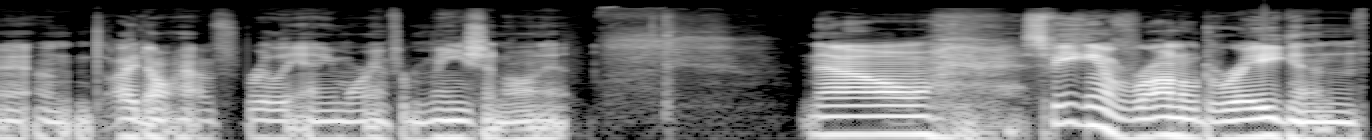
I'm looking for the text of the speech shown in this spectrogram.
And I don't have really any more information on it. Now, speaking of Ronald Reagan,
